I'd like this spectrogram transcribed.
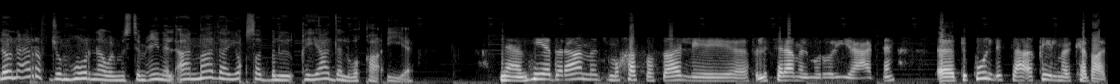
لو نعرف جمهورنا والمستمعين الآن ماذا يقصد بالقيادة الوقائية؟ نعم هي برامج مخصصة للسلامة المرورية عادة. تكون لسائقي المركبات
